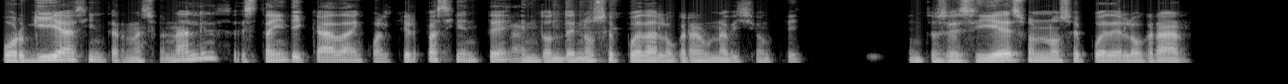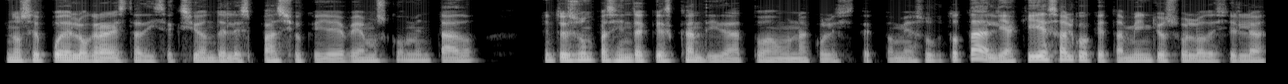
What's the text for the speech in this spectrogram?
por guías internacionales está indicada en cualquier paciente en donde no se pueda lograr una visión crítica. Entonces, si eso no se puede lograr, no se puede lograr esta disección del espacio que ya habíamos comentado, entonces un paciente que es candidato a una colecistectomía subtotal. Y aquí es algo que también yo suelo decirle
